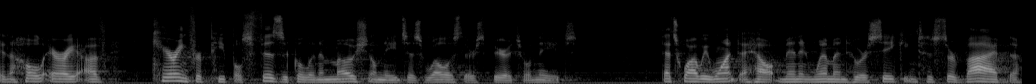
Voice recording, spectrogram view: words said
in the whole area of caring for people's physical and emotional needs as well as their spiritual needs. That's why we want to help men and women who are seeking to survive the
